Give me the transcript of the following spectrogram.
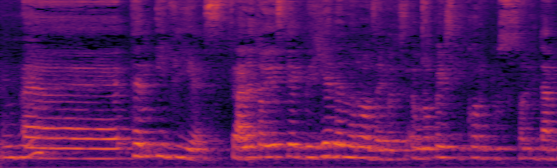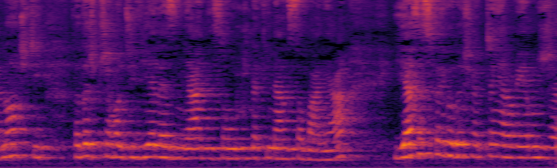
Mhm. E, ten EVS, Tak. ale to jest jakby jeden rodzaj, to jest Europejski Korpus Solidarności, to też przechodzi wiele zmian są różne finansowania. Ja ze swojego doświadczenia wiem, że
